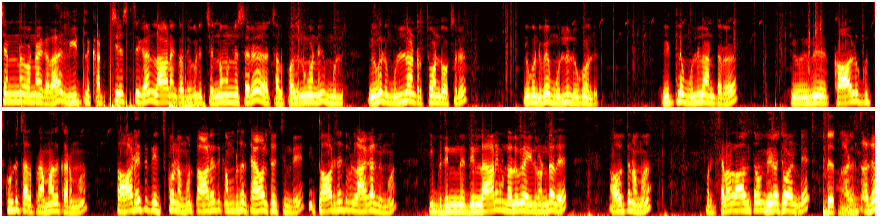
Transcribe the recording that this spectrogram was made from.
చిన్నవి ఉన్నాయి కదా వీటిని కట్ చేస్తే కానీ లాగడం కాదు. ఇవ్వండి చిన్న ఉన్నా సరే చాలా పదునుగా ఉన్నాయి. ముళ్ళు ఇవ్వండి ముళ్ళు అంటారు. చూడండి ఒకసారి. ఇవ్వండి ఇవే ముళ్ళు ఇవ్వండి వీటిలో ముళ్ళు అంటారు. ఇవి కాలు గుచ్చుకుంటే చాలా ప్రమాదకరము తాడైతే తెచ్చుకున్నాము. తాడైతే కంపల్సరీ తేవాల్సి వచ్చింది. ఈ తాడు అయితే ఇప్పుడు లాగాలి మేము. ఇప్పుడు దీన్ని దీన్ని లాగడానికి నలుగురు ఐదు ఉండాలి. లాగుతున్నాము. మరి చాలా లాగుతాం మీరే చూడండి. అదే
